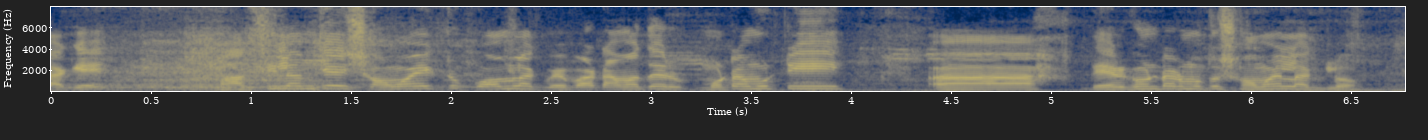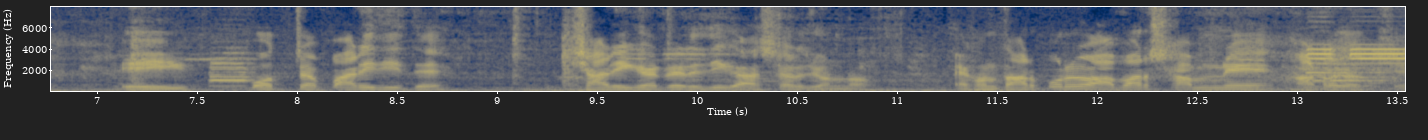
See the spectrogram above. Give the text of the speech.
লাগে। ভাবছিলাম যে সময় একটু কম লাগবে বাট আমাদের মোটামুটি দেড় ঘণ্টার মতো সময় লাগল এই পথটা পাড়ি দিতে, সারিঘাটের এদিকে আসার জন্য। এখন তারপরেও আবার সামনে হাঁটা যাচ্ছে।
